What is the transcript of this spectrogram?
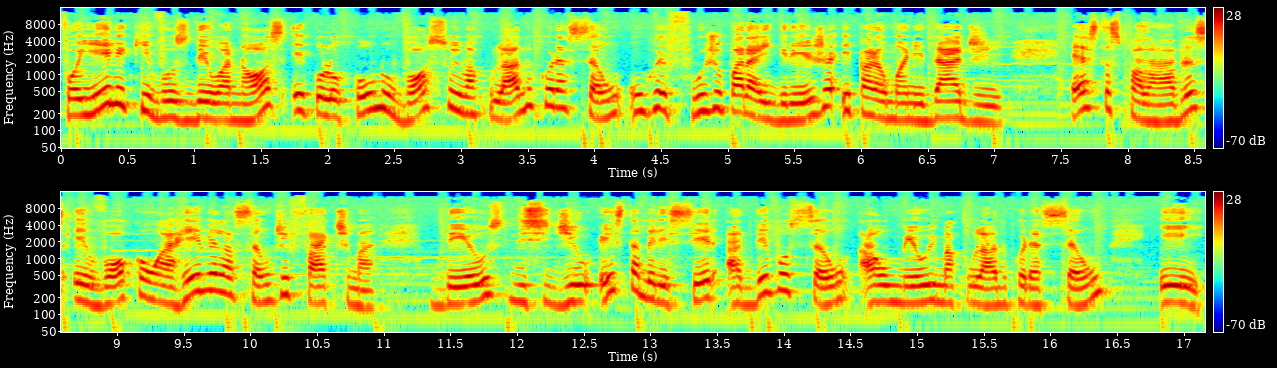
Foi ele que vos deu a nós e colocou no vosso imaculado coração um refúgio para a Igreja e para a humanidade. Estas palavras evocam a revelação de Fátima. Deus decidiu estabelecer a devoção ao meu imaculado coração e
